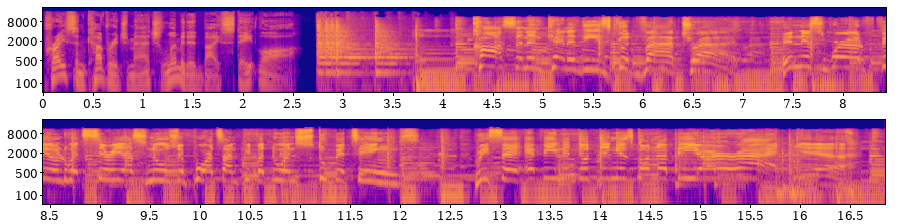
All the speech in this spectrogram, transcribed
Price and coverage match limited by state law. Carson and Kennedy's Good Vibe Tribe. In this world filled with serious news reports and people doing stupid things, we say every little thing is gonna be alright. Yeah.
